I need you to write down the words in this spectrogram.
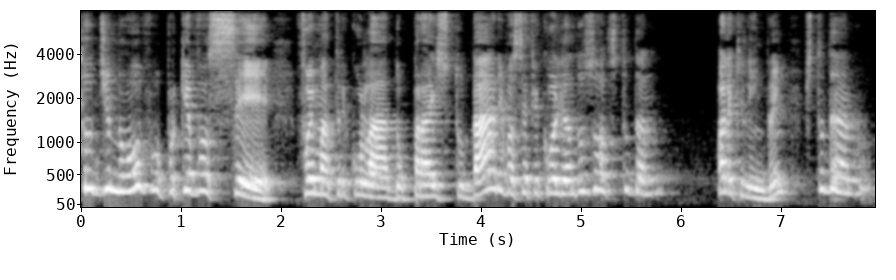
tudo de novo, porque você foi matriculado para estudar e você ficou olhando os outros estudando. Olha que lindo, hein? Estudando.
